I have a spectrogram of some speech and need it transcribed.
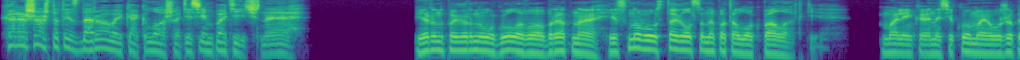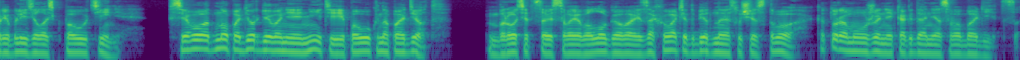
Хорошо, что ты здоровый, как лошадь, и симпатичная. Перн повернул голову обратно и снова уставился на потолок палатки. Маленькое насекомое уже приблизилось к паутине. Всего одно подергивание нити, и паук нападет. Бросится из своего логова и захватит бедное существо, которому уже никогда не освободиться.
